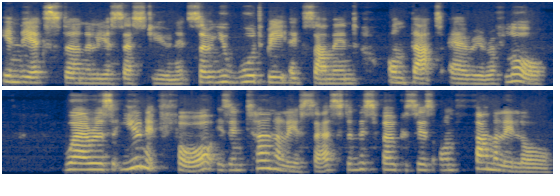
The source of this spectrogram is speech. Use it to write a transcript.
in the externally assessed unit. So you would be examined on that area of law. Whereas Unit 4 is internally assessed and this focuses on family law,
